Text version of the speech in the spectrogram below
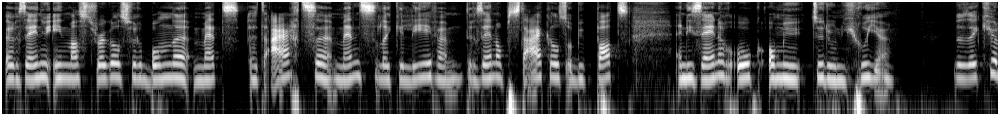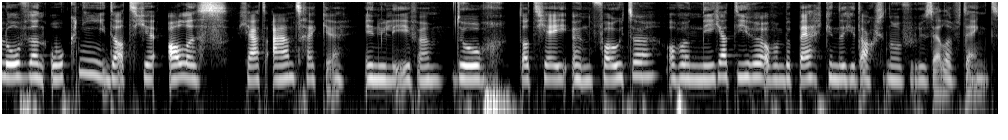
Er zijn nu eenmaal struggles verbonden met het aardse menselijke leven. Er zijn obstakels op je pad en die zijn er ook om je te doen groeien. Dus ik geloof dan ook niet dat je alles gaat aantrekken in je leven doordat jij een foute of een negatieve of een beperkende gedachte over jezelf denkt.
